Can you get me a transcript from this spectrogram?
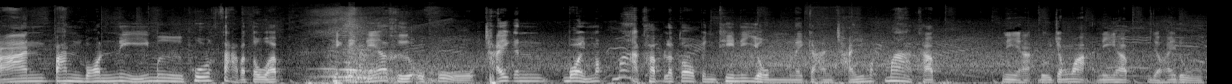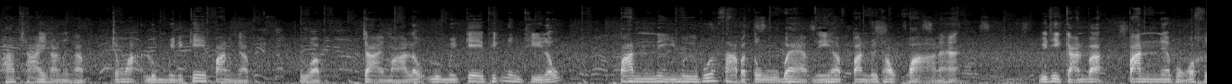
การปั้นบอลหนีมือผู้รักษาประตูครับ เทคนิคนี้ก็คือโอ้โหใช้กันบ่อยมาก ๆครับ แล้วก็เป็นที่นิยมในการใช้มาก ๆครับนี่ฮะดูจังหวะนี้ครับ เดี๋ยวให้ดูภาพช้าอีกครั้งหนึ่งครับ จังหวะลุมมินิเก้ปั้นครับดูครับจ่ายมาแล้วลุมมินิเก้พลิกหนึ่งทีแล้ว ปั้นหนีมือผู้รักษาประตูแบบนี้ครับ ปั้นด้วยเท้าขวานะฮะ วิธีการว่าปั้นเนี่ยผมก็เค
